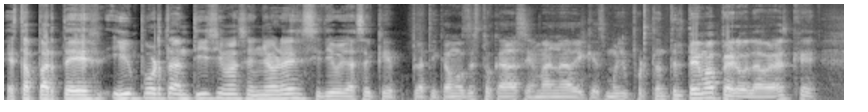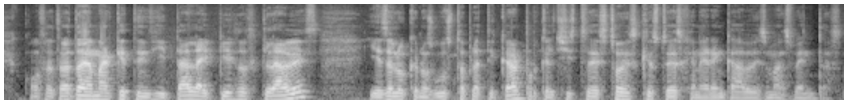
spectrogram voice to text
Esta parte es importantísima, señores, y digo, ya sé que platicamos de esto cada semana, de que es muy importante el tema, pero la verdad es que cuando se trata de marketing digital hay piezas claves y es de lo que nos gusta platicar, porque el chiste de esto es que ustedes generen cada vez más ventas.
